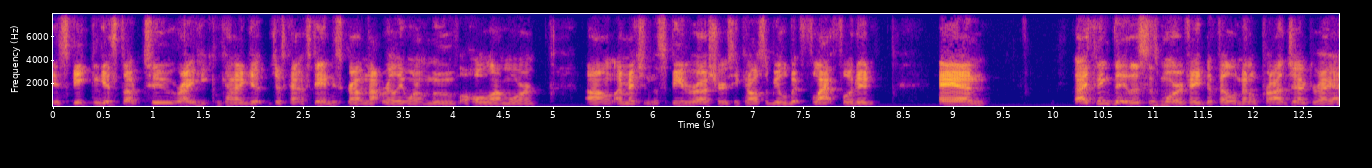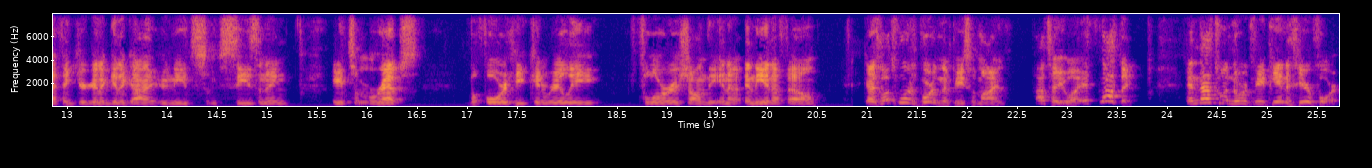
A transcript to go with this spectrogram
His feet can get stuck too, right? He can kind of get just kind of stand his ground, not really want to move a whole lot more. Um, I mentioned the speed rushers. He can also be a little bit flat footed. And I think that this is more of a developmental project, right? I think you're going to get a guy who needs some seasoning, needs some reps before he can really flourish on the in the NFL. Guys, what's more important than peace of mind? I'll tell you what, it's nothing. And that's what NordVPN is here for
